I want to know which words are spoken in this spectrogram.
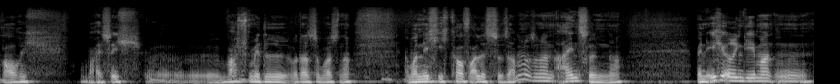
brauche ich, weiß ich, äh, Waschmittel oder sowas? Ne? Aber nicht, ich kaufe alles zusammen, sondern einzeln. Ne? Wenn ich irgendjemanden,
